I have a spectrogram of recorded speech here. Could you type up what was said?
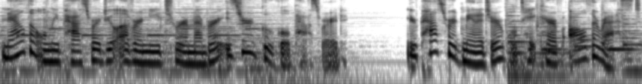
Now the only password you'll ever need to remember is your Google password. Your password manager will take care of all the rest.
